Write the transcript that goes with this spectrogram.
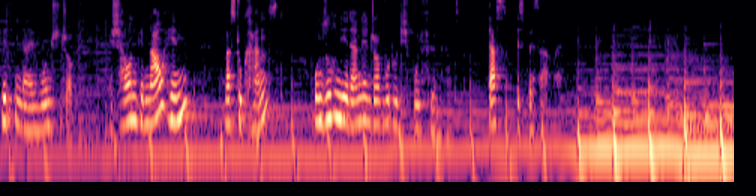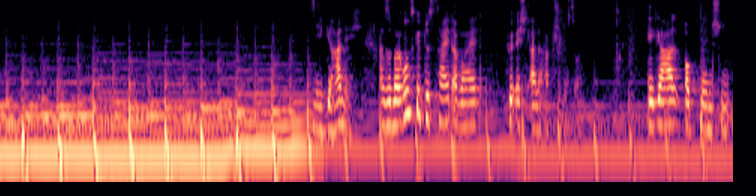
finden deinen Wunschjob. Wir schauen genau hin, was du kannst und suchen dir dann den Job, wo du dich wohlfühlen kannst. Das ist besser Arbeit. Nee, gar nicht. Also bei uns gibt es Zeitarbeit für echt alle Abschlüsse. Egal ob Menschen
